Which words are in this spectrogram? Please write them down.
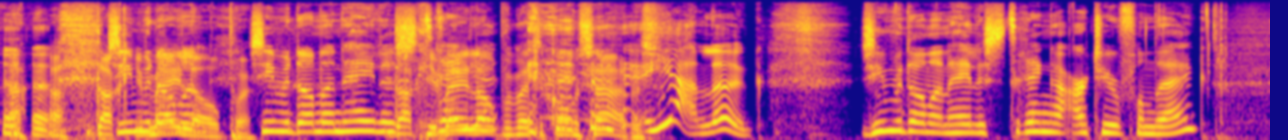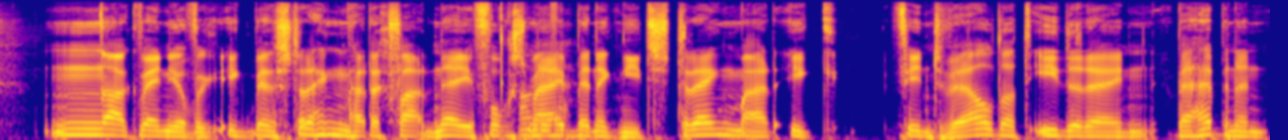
Ja, Zien we, dan meelopen. een, zien we dan een hele Dagje strenge... meelopen met de commissaris. ja, leuk. Zien we dan een hele strenge Arthur van Dijk? Nou, ik weet niet of ik, ik ben streng, maar de gevaar, nee, volgens Oh, mij ja. ben ik niet streng, maar ik vind wel dat iedereen, we hebben een,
